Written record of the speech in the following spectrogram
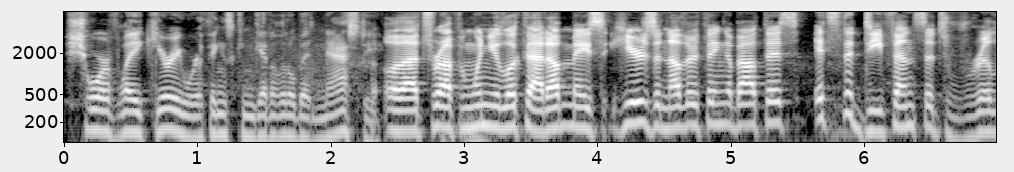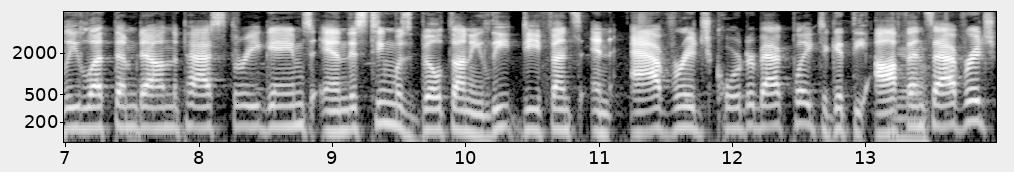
shore of Lake Erie where things can get a little bit nasty. Oh, that's rough. And when you look that up, Mace, here's another thing about this. It's the defense that's really let them down the past three games. And this team was built on elite defense and average quarterback play to get the offense average.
